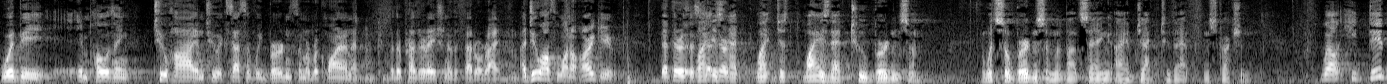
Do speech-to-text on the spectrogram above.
would be imposing too high and too excessively burdensome a requirement okay. for the preservation of the federal right. I do also want to argue that there is a why is that why just why is that too burdensome? What's so burdensome about saying I object to that instruction? Well, he did.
